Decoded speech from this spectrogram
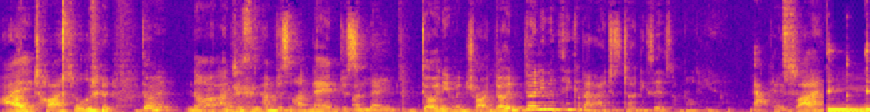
I Untitled, don't. No. I just. I'm just unnamed. Just Unnamed. don't even try. Don't. Don't even think about it. I just don't exist. I'm not here. Out. Okay. Bye.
